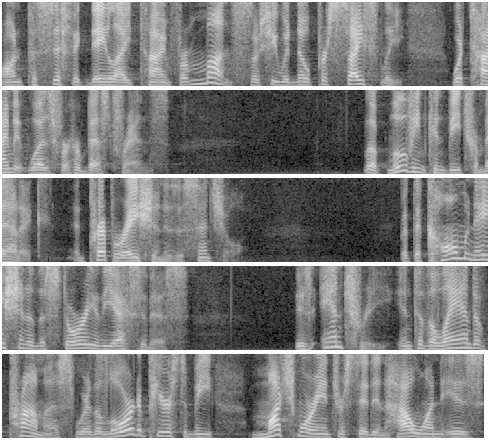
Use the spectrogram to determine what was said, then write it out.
on Pacific Daylight Time for months so she would know precisely what time it was for her best friends. Look, moving can be traumatic, and preparation is essential. But the culmination of the story of the Exodus is entry into the land of promise where the Lord appears to be much more interested in how one is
